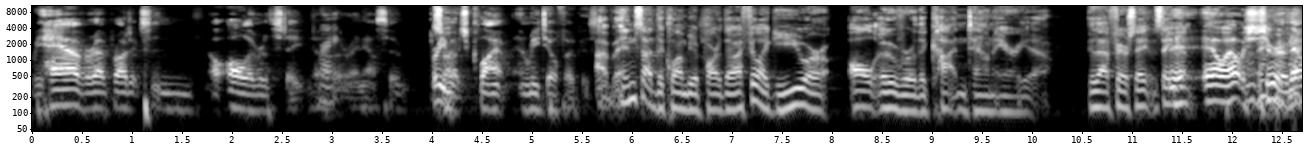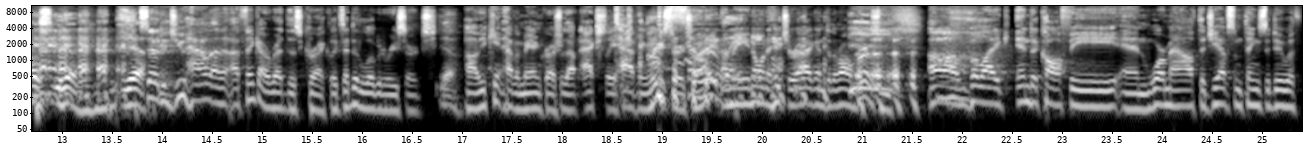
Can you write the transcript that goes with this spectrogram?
we have or have projects in all over the state uh, Right. right now. So pretty So- much client and retail focused. Uh, inside the Columbia part though, I feel like you are all over the Cottontown area. Is that a fair statement? Oh, well, sure. That was yeah, yeah. So did you have? And I think I read this correctly because I did a little bit of research. Yeah. Uh, you can't have a man crush without actually having research, right? I mean, you don't want to hit your rag into the wrong person. Um, but like into coffee and Warmouth, did you have some things to do with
